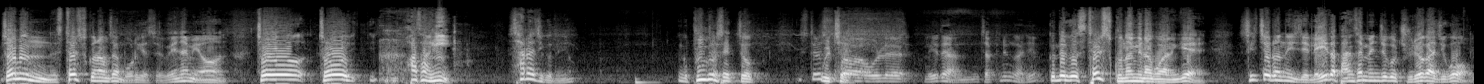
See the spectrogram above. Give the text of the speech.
저는 스텔스 군함은 잘 모르겠어요. 왜냐면 저, 저 화상이 사라지거든요. 그러니까 붉은색 저 스텔스가 물체. 원래 레이더에 안 잡히는 거 아니에요? 근데 그 스텔스 군함이라고 하는 게 실제로는 이제 레이더 반사 면적을 줄여가지고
